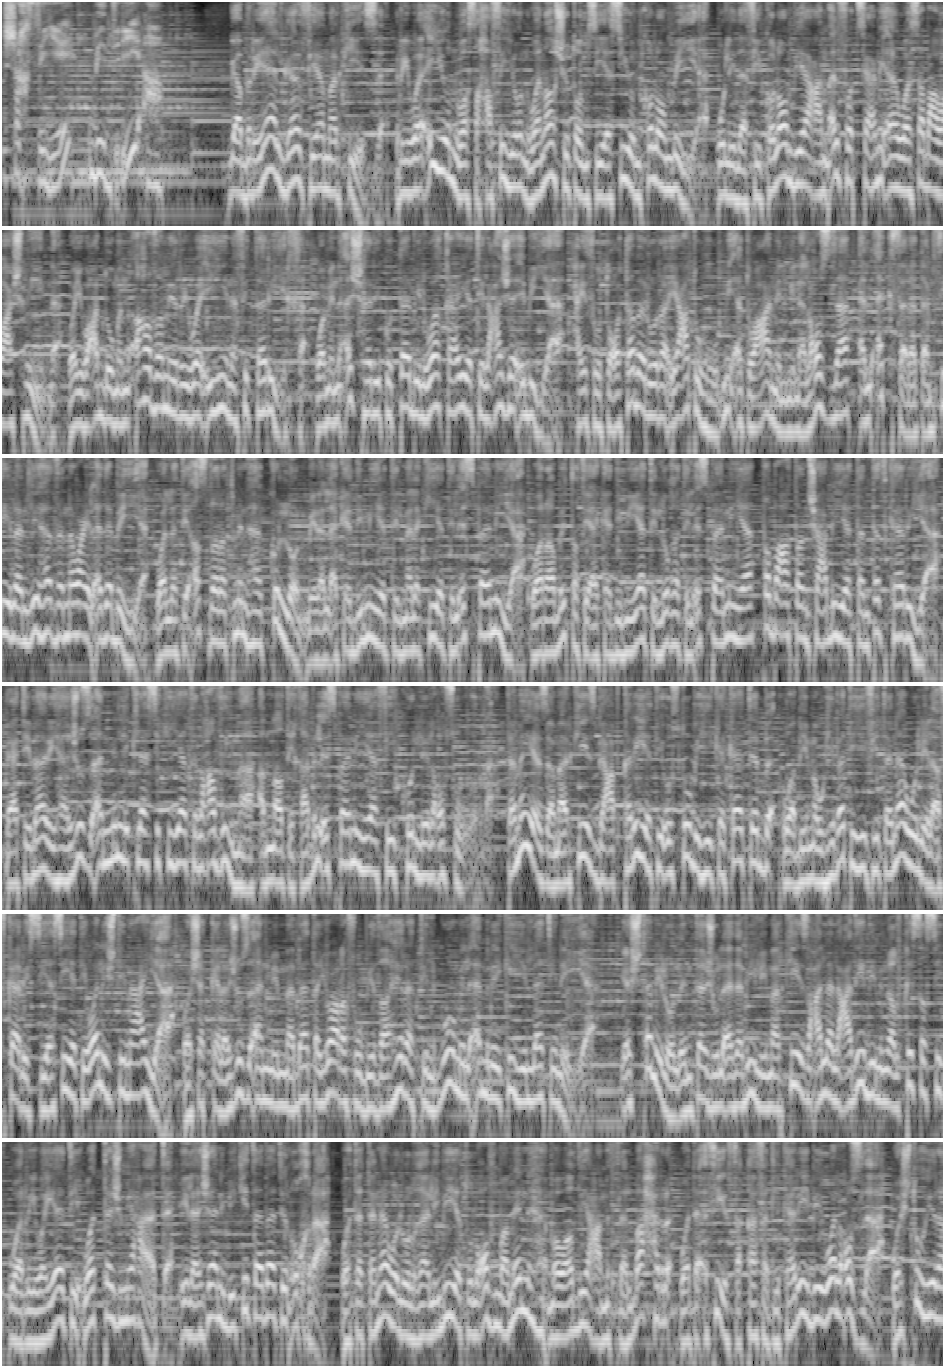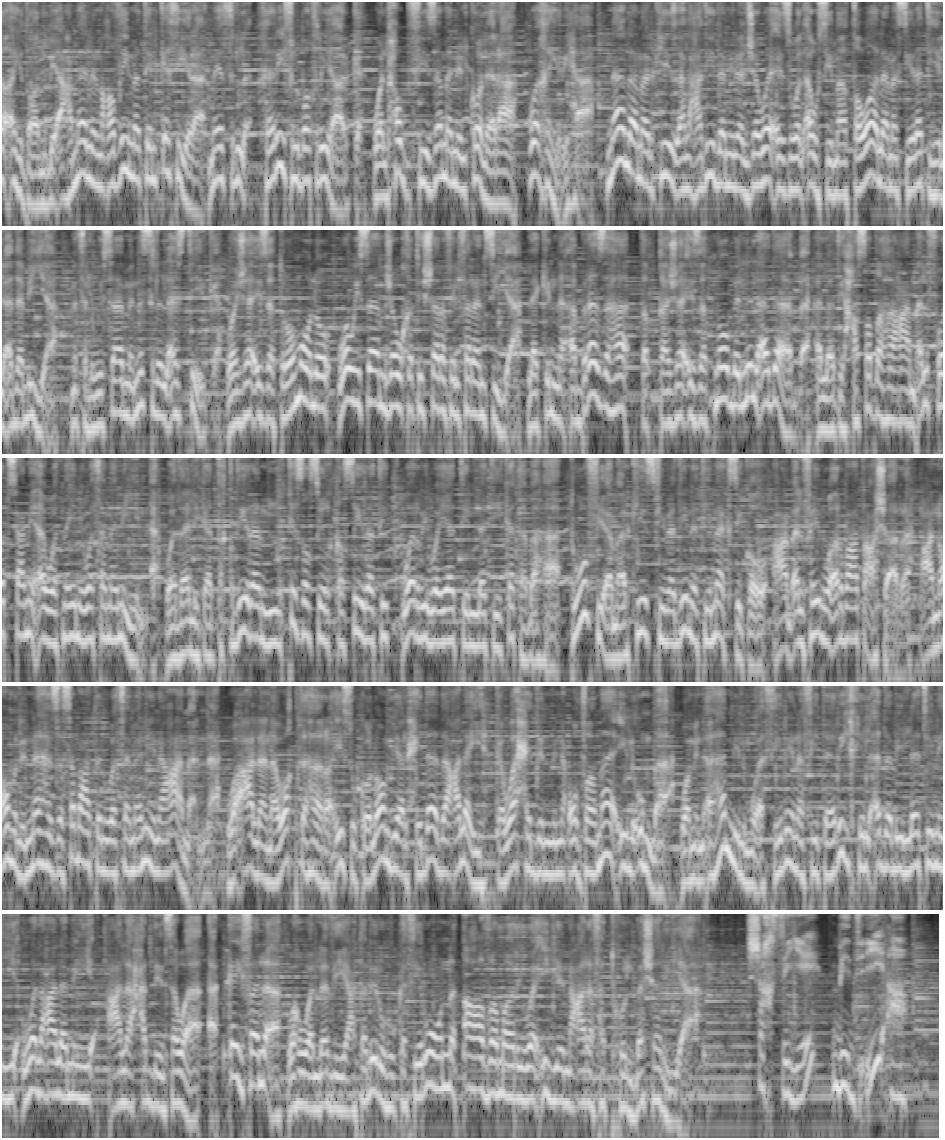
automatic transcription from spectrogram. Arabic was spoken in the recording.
شخصية بدقيقة. جابرييل غارثيا ماركيز روائي وصحفي وناشط سياسي كولومبي ولد في كولومبيا عام 1927 ويعد من أعظم الروائيين في التاريخ ومن أشهر كتاب الواقعية العجائبية حيث تعتبر رائعته مئة عام من العزلة الأكثر تمثيلا لهذا النوع الأدبي والتي أصدرت منها كل من الأكاديمية الملكية الإسبانية ورابطة أكاديميات اللغة الإسبانية طبعة شعبية تذكارية باعتبارها جزءا من الكلاسيكيات العظيمة الناطقة بالإسبانية في كل العصور. تميز ماركيز بعبقرية أسلوبه ككاتب وبموهبته في تناول الأفكار السياسية والاجتماعية وشكل جزءا مما بات يعرف بظاهرة ال boom الأمريكي اللاتيني. يشتمل الإنتاج الأدبي لماركيز على العديد من القصص والروايات والتجميعات إلى جانب كتابات أخرى وتتناول الغالبية العظمى منه مواضيع مثل البحر وتأثير ثقافة الكاريبي والعزلة. واشتهر أيضا بأعمال عظيمة كثيرة مثل خريف البطريرك والحب في زمن الكوليرا وغيرها. نال ماركيز العديد من الجوائز والأوسمة طوال مسيرته الأدبية مثل وسام النسر الأزتيك وجائزة رومولو ووسام جوقة الشرف الفرنسية لكن أبرزها تبقى جائزة نوبل للآداب التي حصدها عام 1982 وذلك تقديرا للقصص القصيرة والروايات التي كتبها. توفي ماركيز في مدينة مكسيكو عام 2014 عن عمر ناهز 87 عاما وأعلن وقتها رئيس كولومبيا الحداد عليه كواحد من عظماء الأمة ومن أهم المؤثرين في تاريخ الأدب اللاتيني والعالمي على حد سواء. كيف لا؟ وهو الذي يعتبره كثيرون أعظم روائي عرفته البشرية. شخصية بدقيقة.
